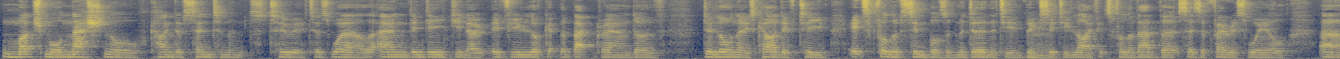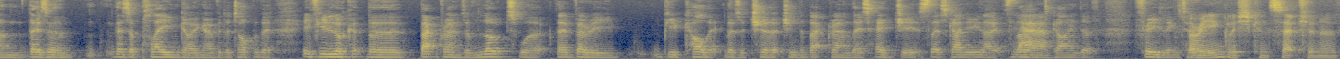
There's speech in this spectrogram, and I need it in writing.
much more national kind of sentiment to it as well. And indeed, you know, if you look at the background of Delaunay's Cardiff team, it's full of symbols of modernity and big Mm. city life. It's full of adverts. There's a Ferris wheel. Um, there's a there's a plane going over the top of it. If you look at the backgrounds of Lhote's work, they're very bucolic. There's a church in the background. There's hedges. There's kind of you know it's that Yeah. kind of feeling. It's very it. English conception of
